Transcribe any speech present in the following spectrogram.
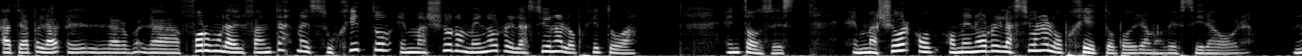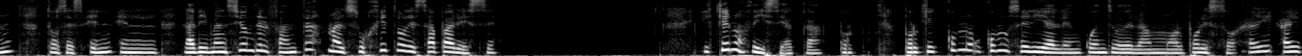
la, la, fórmula del fantasma, el sujeto en mayor o menor relación al objeto A. Entonces, en mayor o, menor relación al objeto, podríamos decir ahora. Entonces, en, en la dimensión del fantasma, el sujeto desaparece. ¿Y qué nos dice acá? porque ¿cómo, ¿cómo, sería el encuentro del amor? Por eso, hay, hay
